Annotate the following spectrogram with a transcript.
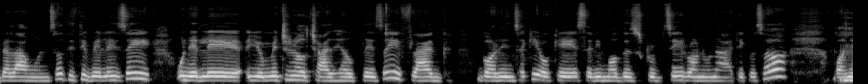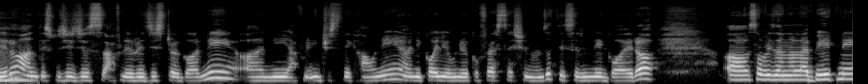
बेला हुन्छ त्यति बेलै चाहिँ उनीहरूले यो मेटर्नल चाइल्ड हेल्थले चाहिँ फ्ल्याग गरिन्छ कि ओके यसरी मदर्स ग्रुप चाहिँ रन हुन आँटेको छ भनेर अनि त्यसपछि जस्ट आफूले रेजिस्टर गर्ने अनि आफ्नो इन्ट्रेस्ट देखाउने अनि कहिले उनीहरूको फर्स्ट सेसन हुन्छ त्यसरी नै गएर सबैजनालाई भेट्ने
